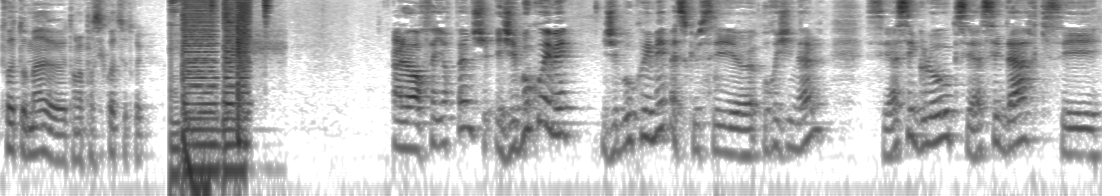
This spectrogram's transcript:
toi, Thomas, t'en as pensé quoi de ce truc? Alors, Fire Punch, et j'ai beaucoup aimé. J'ai beaucoup aimé parce que c'est euh, original, c'est assez glauque, c'est assez dark, c'est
